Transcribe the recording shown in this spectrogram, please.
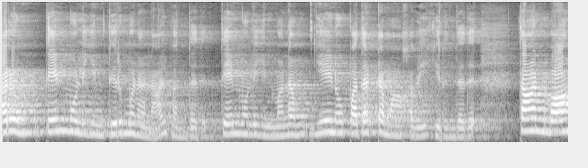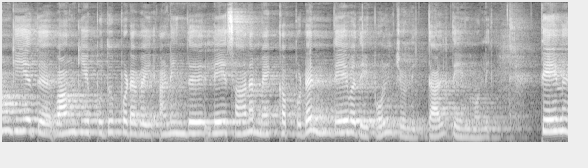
அருண் தேன்மொழியின் திருமண நாள் வந்தது. தேன்மொழியின் மனம் ஏனோ பதட்டமாகவே இருந்தது. தான் வாங்கியது வாங்கிய புதுப்புடவை அணிந்து லேசான மேக்கப்புடன் தேவதை போல் ஜொலித்தாள் தேன்மொழி. தேனு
